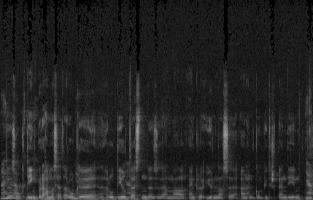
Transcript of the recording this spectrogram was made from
Ah, dus ja, ook tekenprogramma's zit daar ook Ja. eh, een groot deel Ja. testen. Dus ze hebben al enkele uren dat ze aan hun computer spenderen. Ja.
